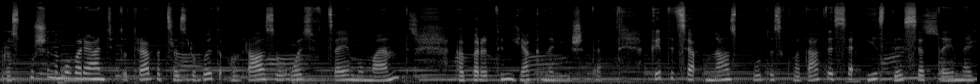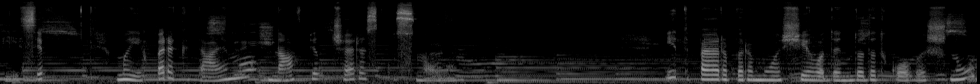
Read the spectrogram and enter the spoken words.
в розпушеному варіанті, то треба це зробити одразу ось в цей момент, е, перед тим як навішати. Китиця у нас буде складатися із 10 навісів. Ми їх перекидаємо навпіл через основу. І тепер беремо ще один додатковий шнур,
